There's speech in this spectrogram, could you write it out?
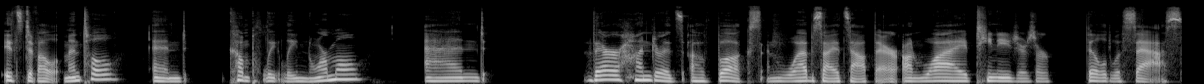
It's developmental and completely normal and there are hundreds of books and websites out there on why teenagers are filled with sass.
